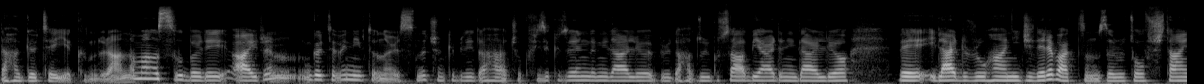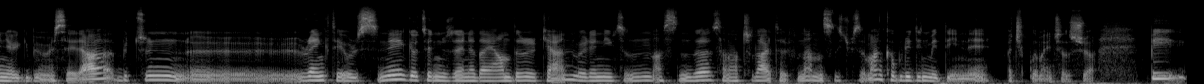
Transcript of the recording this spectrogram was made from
Daha Göte'ye yakın duran ama asıl böyle ayrım Göte ve Newton arasında. Çünkü biri daha çok fizik üzerinden ilerliyor, öbürü daha duygusal bir yerden ilerliyor. Ve ileride ruhanicilere baktığımızda Rudolf Steiner gibi mesela bütün e, renk teorisini Göte'nin üzerine dayandırırken böyle Newton'un aslında sanatçılar tarafından nasıl hiçbir zaman kabul edilmediğini açıklamaya çalışıyor. bir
